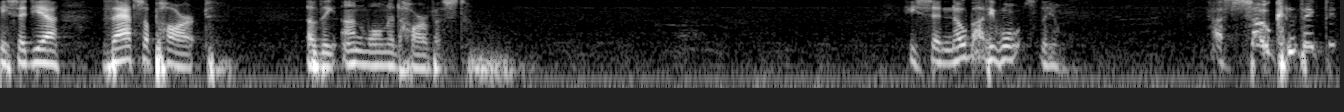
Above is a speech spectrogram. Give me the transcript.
He said, Yeah, that's a part of the unwanted harvest. He said, Nobody wants them. I was so convicted.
